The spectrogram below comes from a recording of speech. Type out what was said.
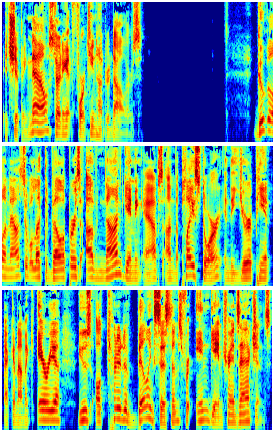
It's shipping now, starting at $1,400. Google announced it will let developers of non-gaming apps on the Play Store in the European Economic Area use alternative billing systems for in-game transactions.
